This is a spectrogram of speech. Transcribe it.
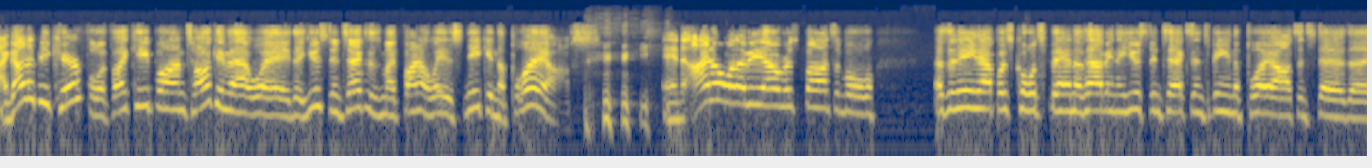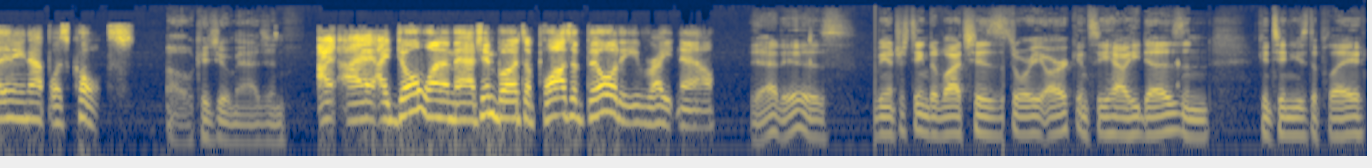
I got to be careful. If I keep on talking that way, the Houston Texans might find a way to sneak in the playoffs. and I don't want to be held responsible as an Indianapolis Colts fan of having the Houston Texans be in the playoffs instead of the Indianapolis Colts. Oh, could you imagine? I, I, I don't want to imagine, but it's a plausibility right now. Yeah, it is. It'll be interesting to watch his story arc and see how he does and – continues to play.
